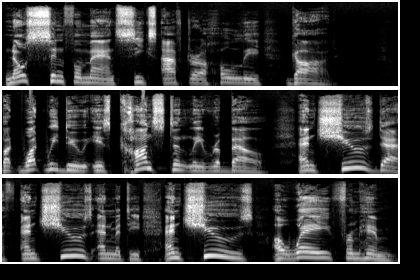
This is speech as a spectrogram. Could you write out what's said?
no sinful man seeks after a holy God. But what we do is constantly rebel and choose death and choose enmity and choose away from Him.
